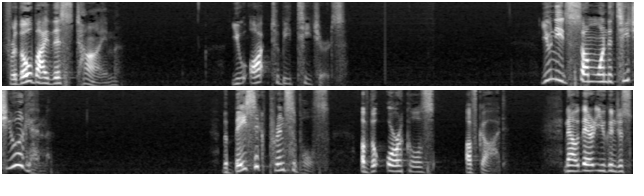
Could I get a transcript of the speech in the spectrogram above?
For though by this time you ought to be teachers, you need someone to teach you again. The basic principles of the oracles of God. Now, there you can just,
